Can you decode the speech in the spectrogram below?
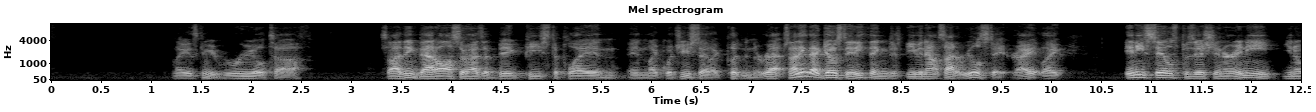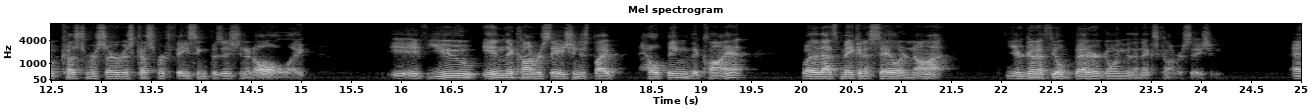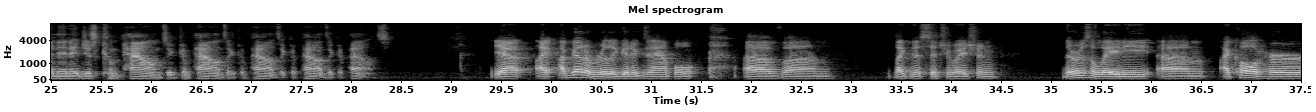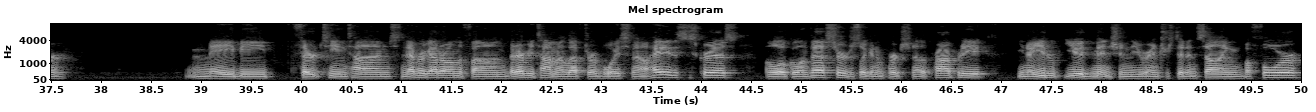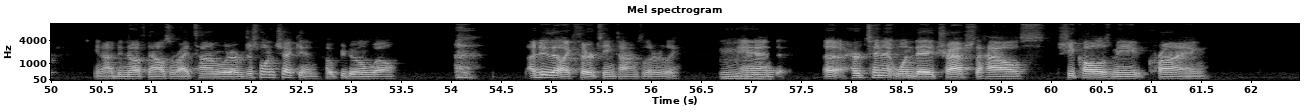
Like it's gonna be real tough. So i think that also has a big piece to play in in like what you said like putting in the reps. I think that goes to anything just even outside of real estate right? Like any sales position or any you know customer service customer facing position at all like if you in the conversation just by helping the client whether that's making a sale or not you're going to feel better going to the next conversation. And then it just compounds and compounds and compounds and compounds and compounds. Yeah, I, I've got a really good example of um, like this situation. There was a lady, um, I called her maybe 13 times, never got her on the phone, but every time I left her a voicemail, hey, this is Kris, a local investor, just looking to purchase another property. You know, you you had mentioned you were interested in selling before. You know, I didn't know if now was the right time or whatever. Just want to check in. Hope you're doing well. I do that like 13 times, literally Mhm. and uh, her tenant one day trashed the house. She calls me crying,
